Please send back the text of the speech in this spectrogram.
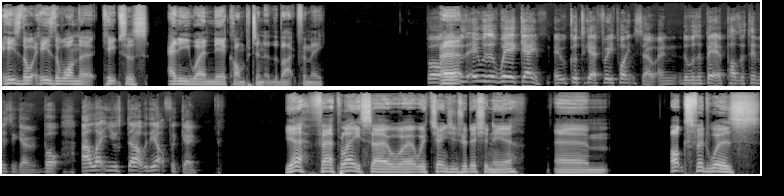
he's the he's the one that keeps us anywhere near competent at the back for me. but uh, it was it was a weird game. It was good to get three points though, and there was a bit of positivity going. But I'll let you start with the Oxford game. Yeah, fair play. So uh, we're changing tradition here. Um, Oxford was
